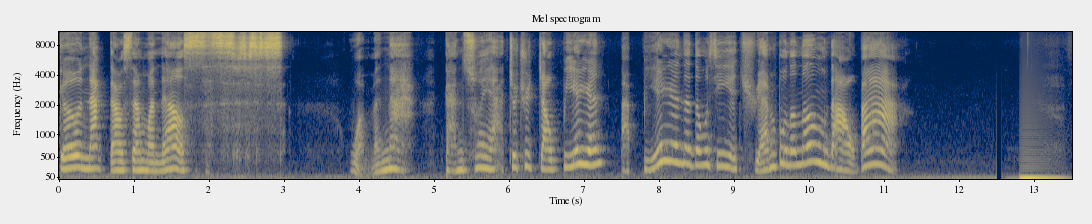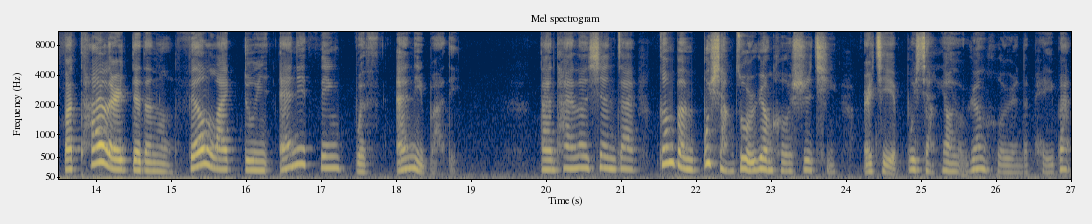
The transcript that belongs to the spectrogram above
go knock down someone else。我们呐， 干脆呀，就去找别人，把别人的东西也全部都弄倒吧。But Tyler didn't feel like doing anything with anybody. 但泰勒现在根本不想做任何事情，而且也不想要有任何人的陪伴。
